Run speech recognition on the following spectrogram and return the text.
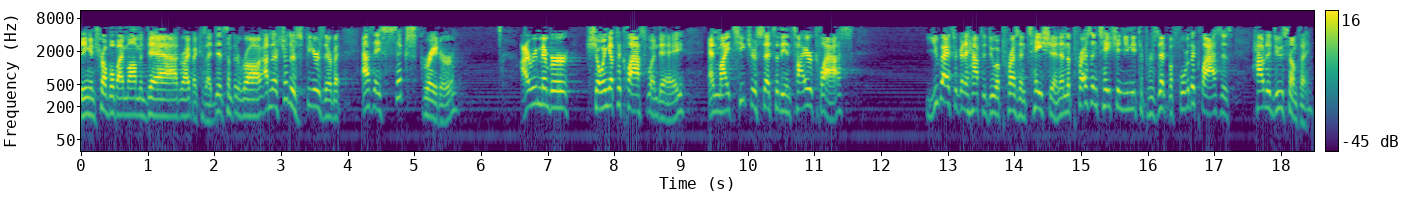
being in trouble by mom and dad, right? Because I did something wrong. I'm not sure there's fears there, but as a sixth grader, I remember showing up to class one day and my teacher said to the entire class, you guys are going to have to do a presentation and the presentation you need to present before the class is how to do something.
